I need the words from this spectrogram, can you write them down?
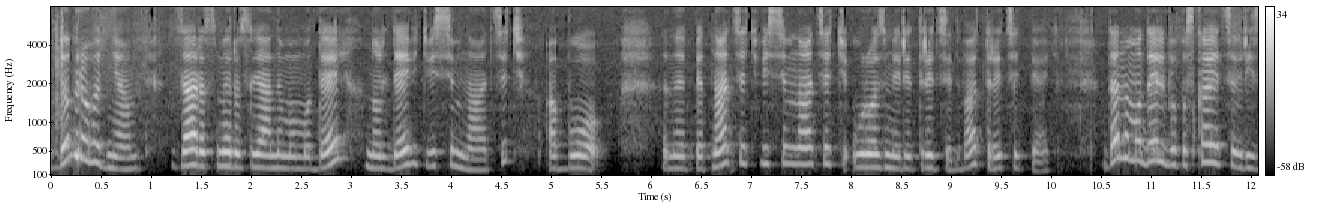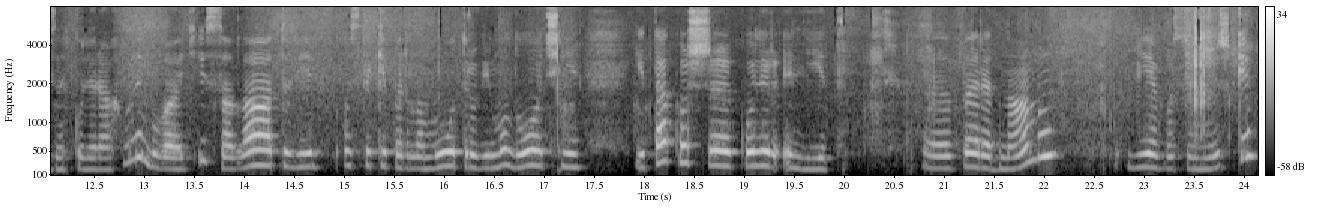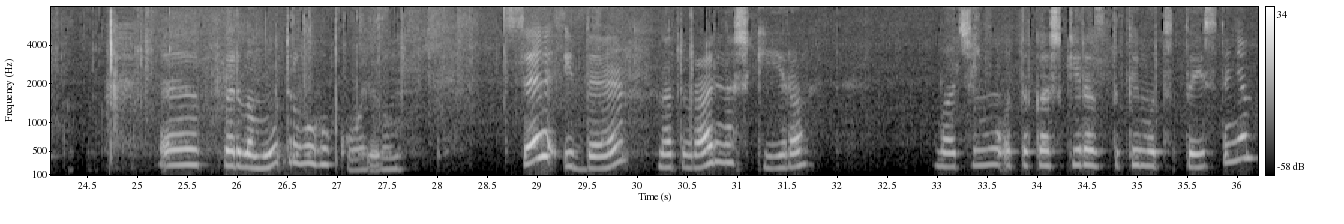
Доброго дня! Зараз ми розглянемо модель 0918 або 1518 у розмірі 32-35. Дана модель випускається в різних кольорах. Вони бувають і салатові, ось такі перламутрові, молочні, і також е, колір еліт. Е, Перед нами є босоніжки е, перламутрового кольору. Це іде натуральна шкіра. Бачимо, от така шкіра з таким от тисненням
